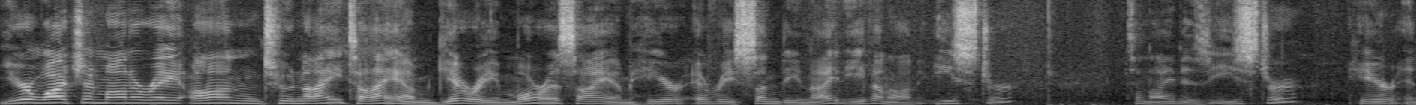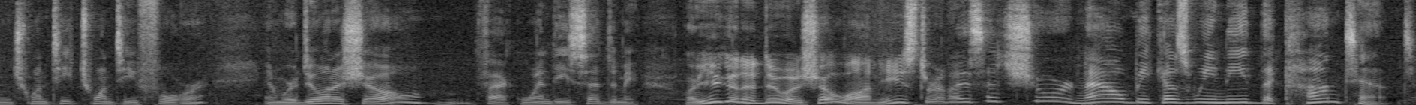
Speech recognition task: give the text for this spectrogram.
You're watching Monterey on tonight. I am Gary Morris. I am here every Sunday night, even on Easter. Tonight is Easter here in 2024, and we're doing a show. In fact, Wendy said to me, Are you going to do a show on Easter? And I said, Sure, now because we need the content.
